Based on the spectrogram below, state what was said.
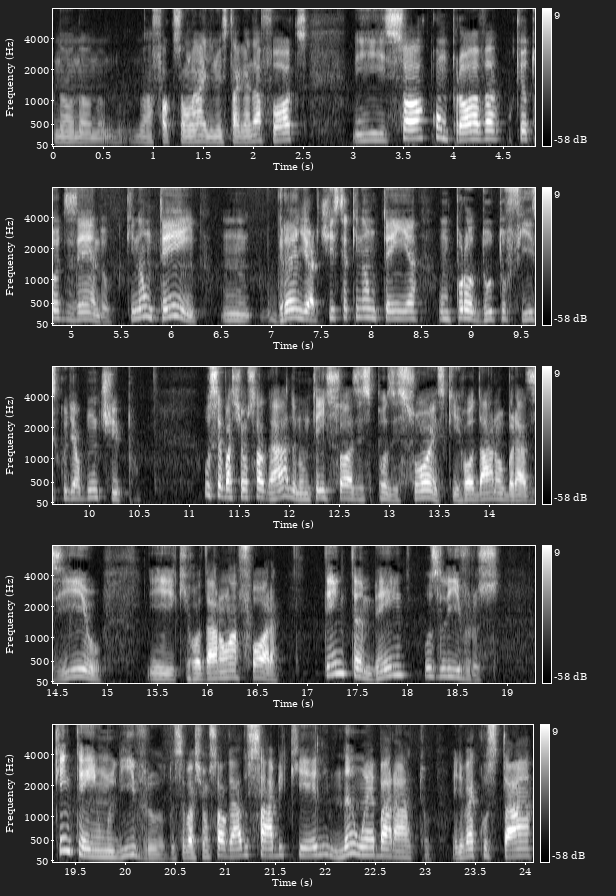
no, no, no, na Fox Online, no Instagram da Fox, e só comprova o que eu estou dizendo, que não tem um grande artista que não tenha um produto físico de algum tipo. O Sebastião Salgado não tem só as exposições que rodaram o Brasil e que rodaram lá fora, tem também os livros. Quem tem um livro do Sebastião Salgado sabe que ele não é barato. Ele vai custar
